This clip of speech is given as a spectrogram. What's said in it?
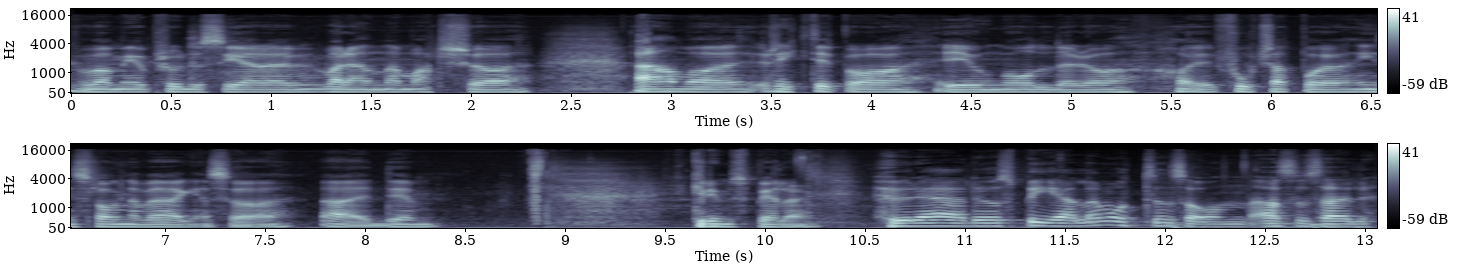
Var med och producerade varenda match. Och, ja, han var riktigt bra i ung ålder och har ju fortsatt på inslagna vägen. Så ja, det grym spelare. Hur är det att spela mot en sån? Alltså så här,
